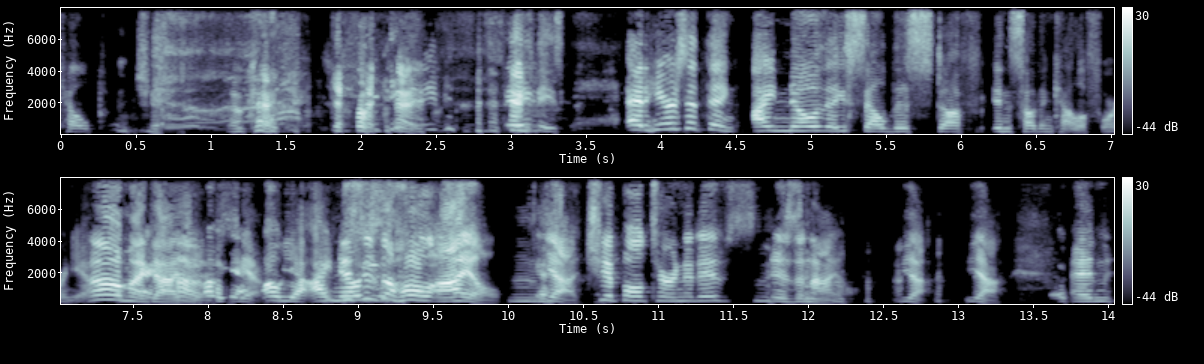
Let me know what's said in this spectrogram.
kelp, kelp chip. Okay. I can't Okay. even say these. And here's the thing: I know they sell this stuff in Southern California. Oh my Okay. God. Oh, Oh yeah, yeah. oh yeah, I know. This is you- a whole aisle. Mm. Yeah. Chip alternatives is an aisle. Yeah. Yeah. And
